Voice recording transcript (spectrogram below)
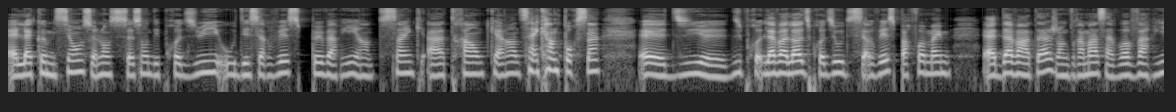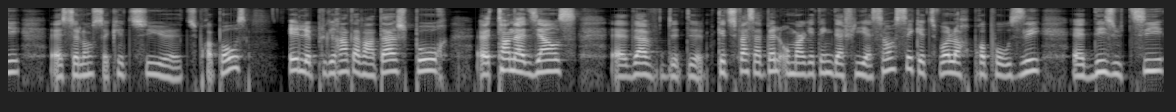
euh, la commission, selon si ce sont des produits ou des services, peut varier entre 5 à 30, 40, 50 euh, du, euh, la valeur du produit ou du service, parfois même davantage. Donc vraiment, ça va varier selon ce que tu, tu proposes et le plus grand avantage pour euh, ton audience euh, que tu fasses appel au marketing d'affiliation, c'est que tu vas leur proposer euh, des outils,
